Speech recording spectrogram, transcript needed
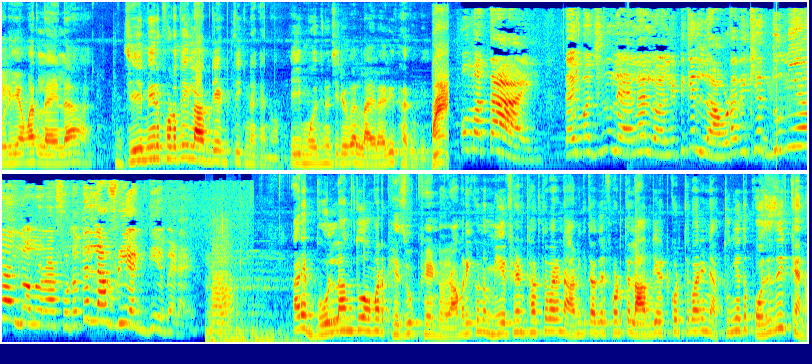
ওরে আমার লাইলা যে মেয়ের ফটোতেই লাভ রিয়াক্ট দিক না কেন এই মজনু চিরকাল লাইলারই থাকবে। ও মা তাই? তাই মজনু লেলা লয়ালিটিকে লাউড়া দেখিয়ে দুনিয়া ললনার ফটোতে লাভ রিয়াক্ট দিয়ে বেড়ায়। আরে বললাম তো আমার ফেসবুক ফ্রেন্ড হয় আমার কি কোনো মেয়ে ফ্রেন্ড থাকতে পারে না? আমি কি তাদের ফটোতে লাভ রিয়াক্ট করতে পারি না? তুমি এত পজিটিভ কেন?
